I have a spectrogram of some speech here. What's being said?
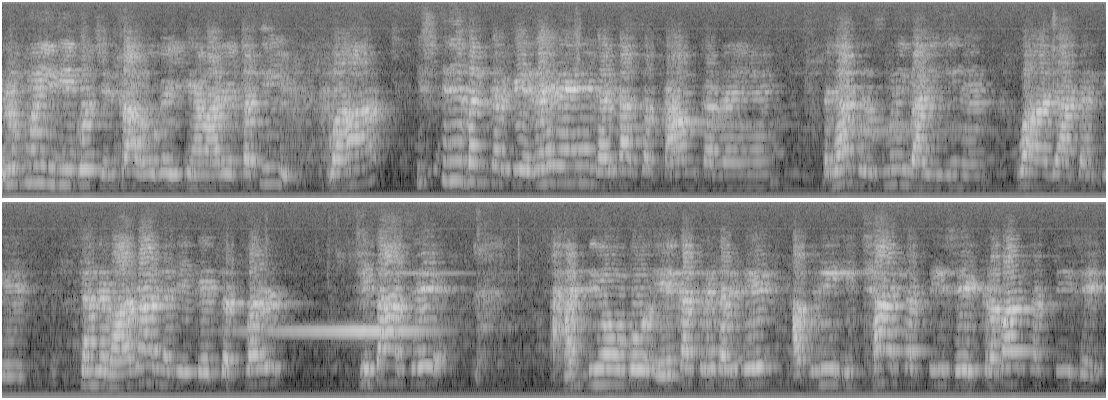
रुक्मणी जी को चिंता हो गई कि हमारे पति वहाँ स्त्री बन करके रह रहे हैं, घर का सब काम कर रहे हैं। तो रुक्मणी बाई जी ने वहाँ जाकर के चंद्रभागा नदी के तट पर चिता से हड्डियों को एकत्र करके अपनी इच्छा शक्ति से, कृपा शक्ति से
